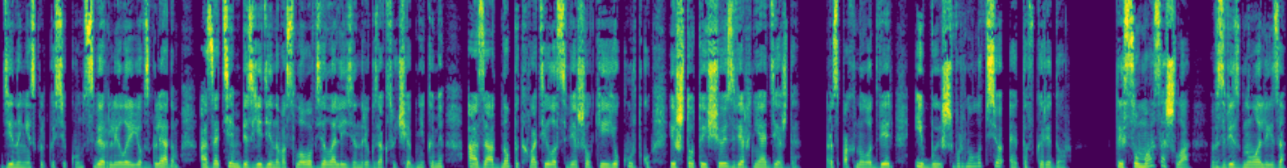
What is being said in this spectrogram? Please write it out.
Дина несколько секунд сверлила ее взглядом, а затем без единого слова взяла Лизин рюкзак с учебниками, а заодно подхватила с вешалки ее куртку и что-то еще из верхней одежды, распахнула дверь и вышвырнула все это в коридор. «Ты с ума сошла?» — взвизгнула Лиза,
